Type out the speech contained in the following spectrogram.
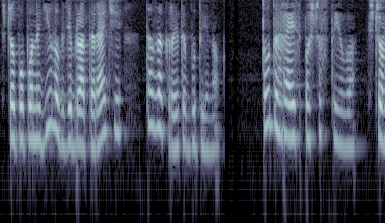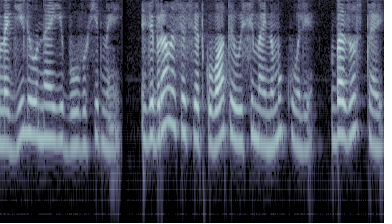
щоб по понеділок зібрати речі та закрити будинок. Тут Грейс пощастило, що в неділю у неї був вихідний. Зібралися святкувати у сімейному колі, без гостей,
